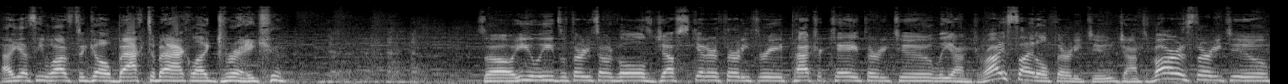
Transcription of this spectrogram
I guess he wants to go back to back like Drake. So he leads with 37 goals. Jeff Skinner 33, Patrick Kane 32, Leon Draisaitl 32, John Tavares 32,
